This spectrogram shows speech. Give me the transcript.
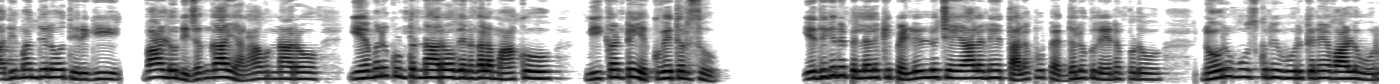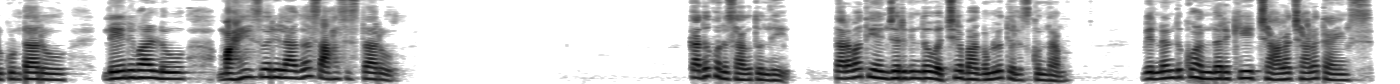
పది మందిలో తిరిగి వాళ్ళు నిజంగా ఎలా ఉన్నారో ఏమనుకుంటున్నారో వినగల మాకు మీకంటే ఎక్కువే తెలుసు. ఎదిగిన పిల్లలకి పెళ్ళిళ్ళు చేయాలనే తలపు పెద్దలకు లేనప్పుడు నోరు మూసుకుని ఊరికనే వాళ్ళు ఊరుకుంటారు. లేని వాళ్ళు మహేశ్వరిలాగా సాహసిస్తారు. కథ కొనసాగుతుంది. తర్వాత ఏం జరిగిందో వచ్చే భాగంలో తెలుసుకుందాం. విన్నందుకు అందరికీ చాలా చాలా థ్యాంక్స్.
